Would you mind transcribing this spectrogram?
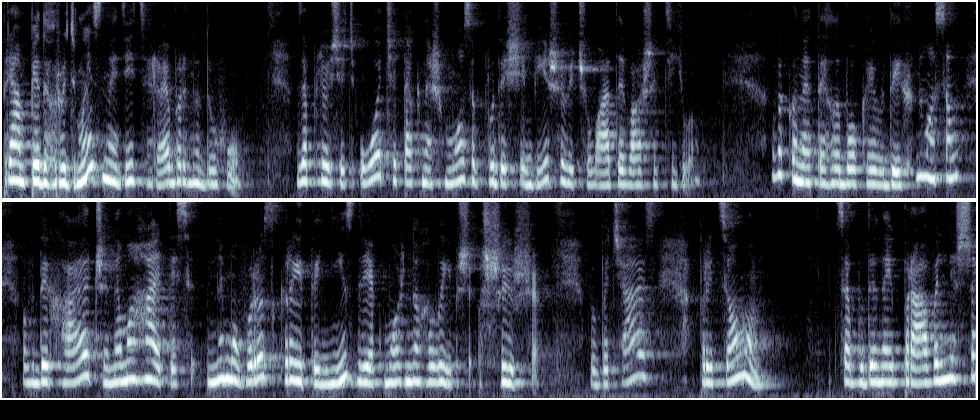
Прямо під грудьми знайдіть реберну дугу. Заплющіть очі, так наш мозок буде ще більше відчувати ваше тіло. Виконайте глибокий вдих носом, вдихаючи, намагайтесь, немов розкрити ніздрі як можна глибше, ширше. Вибачаюсь, при цьому це буде найправильніше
